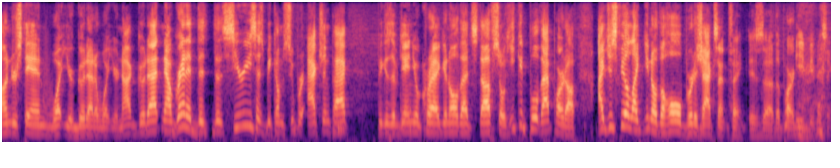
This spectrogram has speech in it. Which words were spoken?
understand what you're good at and what you're not good at. Now, granted, the the series has become super action packed because of Daniel Craig and all that stuff, so he could pull that part off. I just feel like you know the whole British accent thing is uh, the part he'd be missing.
